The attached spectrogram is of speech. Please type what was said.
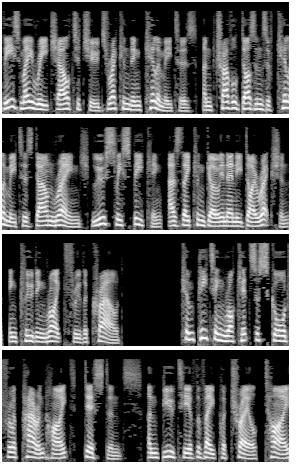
These may reach altitudes reckoned in kilometers, and travel dozens of kilometers downrange loosely speaking, as they can go in any direction, including right through the crowd. Competing rockets are scored for apparent height, distance, and beauty of the vapor trail tie.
